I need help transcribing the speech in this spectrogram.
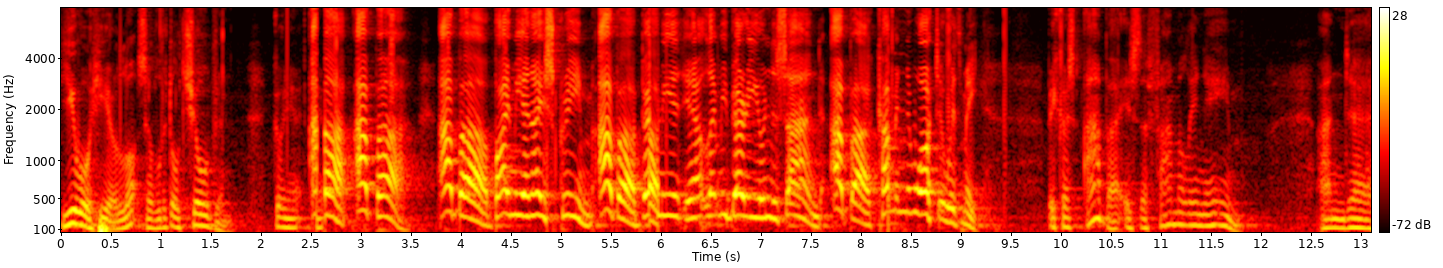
you will hear lots of little children going, Abba, Abba, Abba, buy me an ice cream. Abba, bury me, yeah, let me bury you in the sand. Abba, come in the water with me. Because Abba is the family name. And uh,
